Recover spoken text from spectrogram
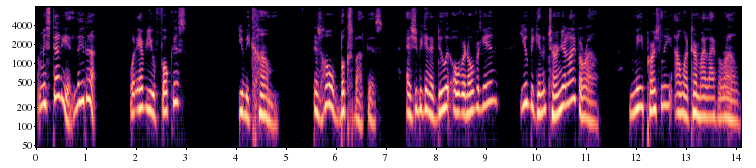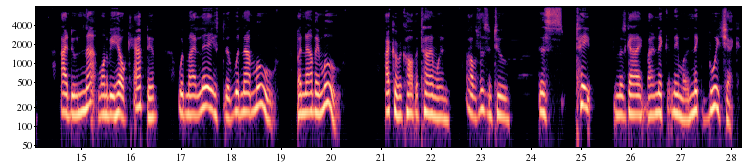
I mean, study it, look it up. Whatever you focus, you become. There's whole books about this. As you begin to do it over and over again, you begin to turn your life around. Me personally, I want to turn my life around. I do not want to be held captive with my legs that would not move, but now they move. I can recall the time when I was listening to this tape from this guy by the name of Nick Vujicic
